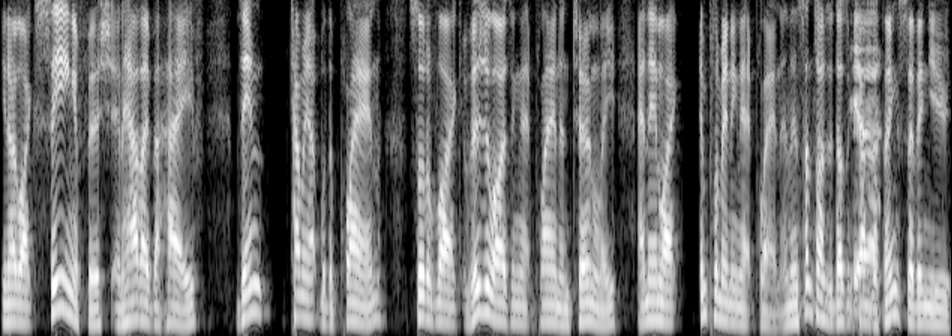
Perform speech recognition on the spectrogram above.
You know like seeing a fish and how they behave then coming up with a plan, sort of like visualizing that plan internally, and then like implementing that plan. And then sometimes it doesn't yeah. come to things, so then you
